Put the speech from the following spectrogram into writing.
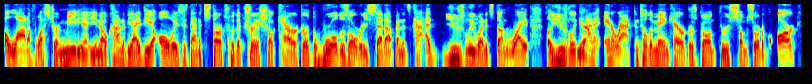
a lot of Western media. You know, kind of the idea always is that it starts with a traditional character, the world is already set up, and it's kind of usually when it's done right, they'll usually Yeah. kind of interact until the main character's gone through some sort of arc.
